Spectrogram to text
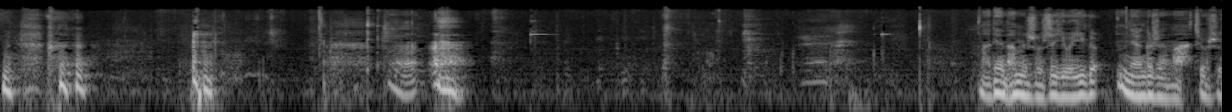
嗯，那天他们说是有一个两个人啊，就是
